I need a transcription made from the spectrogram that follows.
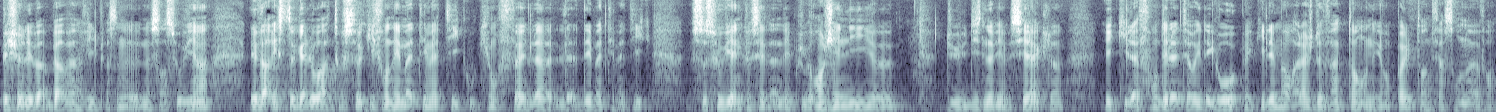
Pêcheux d'Herbainville, personne ne, s'en souvient. Évariste Gallois, tous ceux qui font des mathématiques ou qui ont fait des mathématiques se souviennent que c'est un des plus grands génies du 19e siècle et qu'il a fondé la théorie des groupes et qu'il est mort à l'âge de 20 ans n'ayant pas eu le temps de faire son œuvre.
